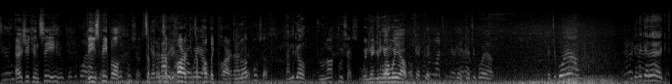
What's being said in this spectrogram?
Shoo. As you can see, Get your boy these out of here. people. Don't push us. It's a, it's a park. It's a public out. park. Do not push us. Time to go. Do not push us. We're Get making our way out. Okay, good. Good. Get your boy out. Get your boy out. Gonna get egged.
